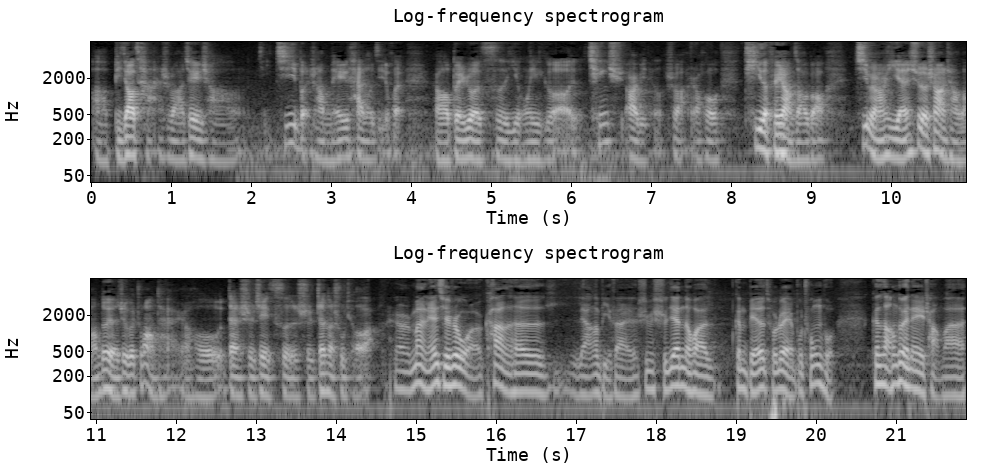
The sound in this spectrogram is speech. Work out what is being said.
啊比较惨是吧？这一场基本上没太多机会，然后被热刺赢了一个轻取二比零是吧？然后踢得非常糟糕，基本上是延续了上一场狼队的这个状态，然后但是这次是真的输球了。是曼联，其实我看了他两个比赛，是时间的话跟别的球队也不冲突，跟狼队那一场吧。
